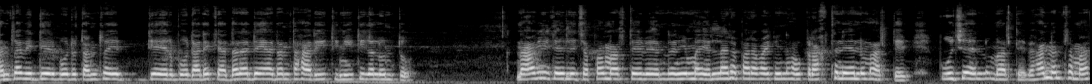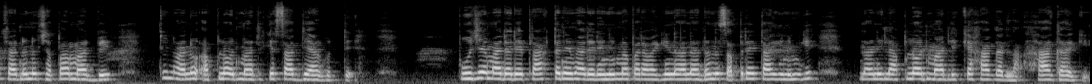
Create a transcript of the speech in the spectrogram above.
ಮಂತ್ರವಿದ್ಯೆ ಇರ್ಬೋದು ತಂತ್ರ ವಿದ್ಯೆ ಇರ್ಬೋದು, ಅದಕ್ಕೆ ಅದರದೇ ಆದಂತಹ ರೀತಿ ನೀತಿಗಳುಂಟು. ನಾವೀಗ ಇಲ್ಲಿ ಜಪ ಮಾಡ್ತೇವೆ ಅಂದರೆ ನಿಮ್ಮ ಎಲ್ಲರ ಪರವಾಗಿ ನಾವು ಪ್ರಾರ್ಥನೆಯನ್ನು ಮಾಡ್ತೇವೆ, ಪೂಜೆಯನ್ನು ಮಾಡ್ತೇವೆ. ಆನಂತರ ಮಾತ್ರ ಅದನ್ನು ಜಪ ಮಾಡಬೇಕು ನಾನು ಅಪ್ಲೋಡ್ ಮಾಡಲಿಕ್ಕೆ ಸಾಧ್ಯ ಆಗುತ್ತೆ. ಪೂಜೆ ಮಾಡಿದರೆ ಪ್ರಾರ್ಥನೆ ಮಾಡದೆ ನಿಮ್ಮ ಪರವಾಗಿ ನಾನು ಅದನ್ನು ಸಪ್ರೇಟಾಗಿ ನಿಮಗೆ ನಾನಿಲ್ಲಿ ಅಪ್ಲೋಡ್ ಮಾಡಲಿಕ್ಕೆ ಆಗಲ್ಲ. ಹಾಗಾಗಿ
